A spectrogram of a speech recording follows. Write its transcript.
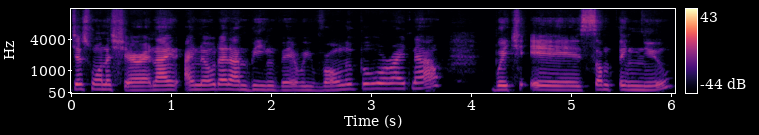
just want to share and I, I know that i'm being very vulnerable right now which is something new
